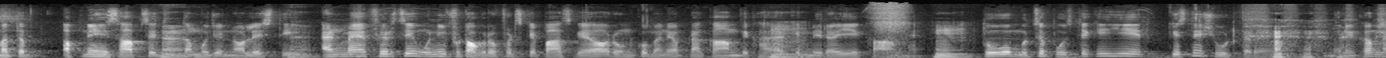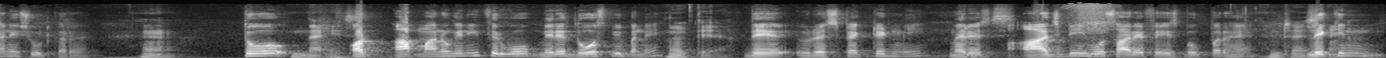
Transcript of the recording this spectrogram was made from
मतलब अपने हिसाब से जितना मुझे नॉलेज थी। एंड मैं फिर से उन्हीं फोटोग्राफर्स के पास गया और उनको मैंने अपना काम दिखाया कि मेरा ये काम है। तो वो मुझसे पूछते कि ये किसने शूट करा है? मैंने कहा मैंने शूट करा है। हाँ। तो Nice. और आप मानोगे नहीं फिर वो मेरे दोस्त भी बने। दे रेस्पेक्टेड मी मेरे आज भी वो सारे फेसबुक पर हैं. लेकिन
